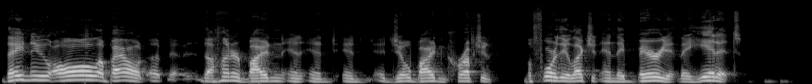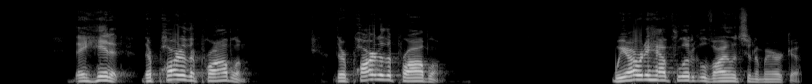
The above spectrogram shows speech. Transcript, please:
They knew all about uh, the Hunter Biden and, and, and Joe Biden corruption before the election, and they buried it. They hid it. They hid it. They're part of the problem. They're part of the problem. We already have political violence in America.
